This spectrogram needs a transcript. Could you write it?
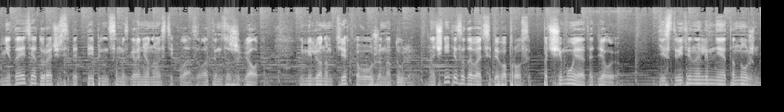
Не дайте одурачить себя пепельницам из граненого стекла, золотым зажигалкам и миллионам тех, кого уже надули. Начните задавать себе вопросы. Почему я это делаю? Действительно ли мне это нужно?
